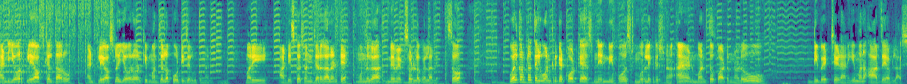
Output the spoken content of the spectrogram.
అండ్ ఎవరు ప్లే ఆఫ్స్కి వెళ్తారు? అండ్ ప్లే ఆఫ్స్లో ఎవరెవరికి మధ్యలో పోటీ జరుగుతుందని. మరి ఆ డిస్కషన్ జరగాలంటే ముందుగా మేము ఎపిసోడ్లోకి వెళ్ళాలి. So welcome to Telugu one cricket podcast నేను మీ హోస్ట్ మురళీకృష్ణ అండ్ మనతో పాటు ఉన్నాడు డిబేట్ చేయడానికి మన RJ Abhilash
